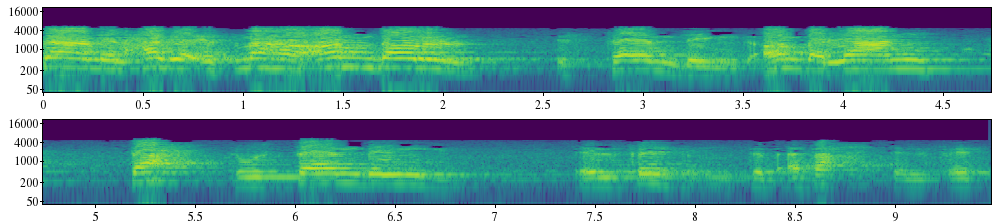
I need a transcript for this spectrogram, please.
تعمل حاجة اسمها understanding under يعني تحت و standing الفهم تبقى تحت الفهم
